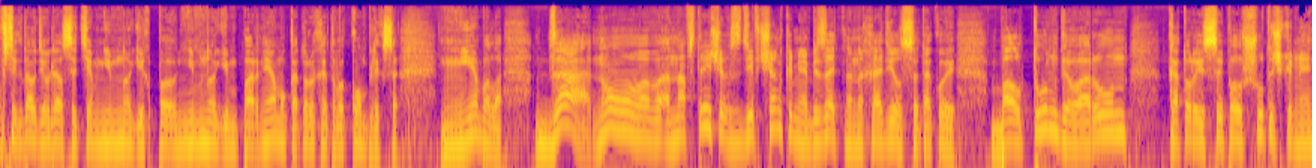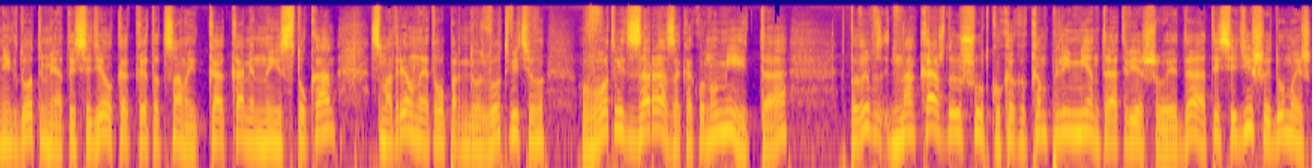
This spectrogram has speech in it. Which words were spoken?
Всегда удивлялся тем немногих, немногим парням, у которых этого комплекса не было. Да, ну, на встречах с девчонками обязательно находился такой болтун, говорун, который сыпал шуточками, анекдотами, а ты сидел как этот самый как каменный истукан, смотрел на этого парня, думаешь, вот ведь, вот ведь зараза, как он умеет-то, а? на каждую шутку как комплименты отвешивает, да, ты сидишь и думаешь,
